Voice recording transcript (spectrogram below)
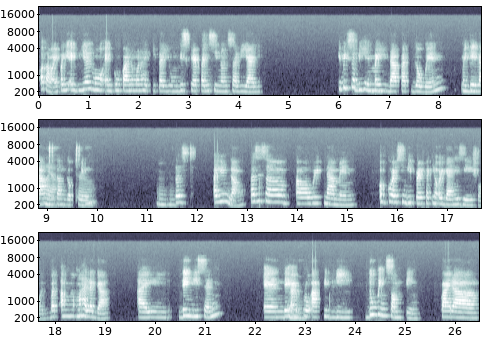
o oh, tama, yung pagiging ideal mo and kung paano mo nakikita yung discrepancy nun sa reality. Ibig sabihin, may dapat gawin, may kailangan Yeah, kang gawin. Mhm. Tapos, ayun lang. Kasi sa uh, work namin, of course, hindi perfect yung organization. But ang mahalaga ay they listen and they are Mhm. proactively doing something para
